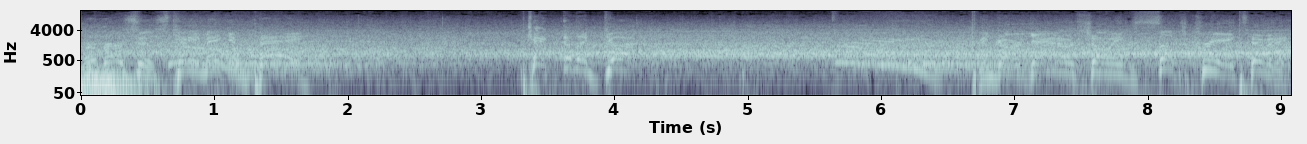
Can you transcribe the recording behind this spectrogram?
Reverses. Can he make him pay? Showing such creativity.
